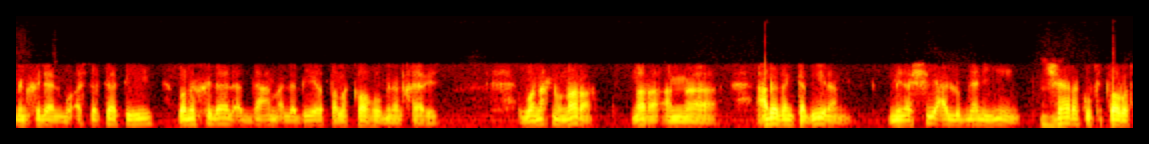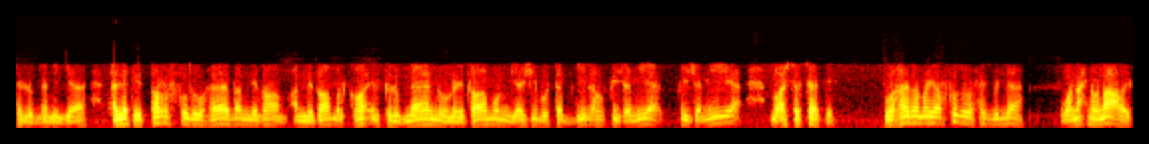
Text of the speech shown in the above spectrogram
من خلال مؤسساته ومن خلال الدعم الذي يتلقاه من الخارج. ونحن نرى نرى أن عددا كبيرا من الشيعة اللبنانيين شاركوا في الثورة اللبنانية التي ترفض هذا النظام، النظام القائم في لبنان ونظام يجب تبديله في جميع في جميع مؤسساته، وهذا ما يرفضه حزب الله. ونحن نعرف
